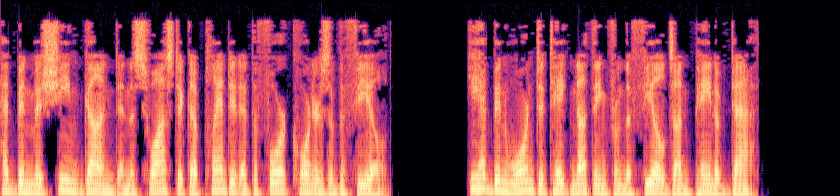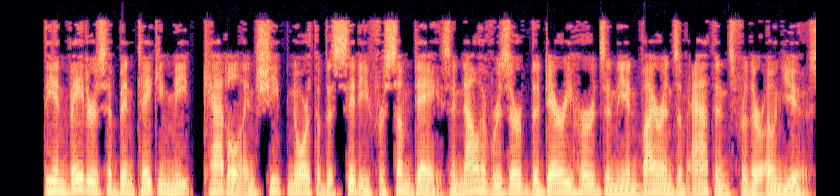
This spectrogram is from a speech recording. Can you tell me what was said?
had been machine gunned and the swastika planted at the four corners of the field. He had been warned to take nothing from the fields on pain of death. The invaders have been taking meat, cattle and sheep north of the city for some days and now have reserved the dairy herds in the environs of Athens for their own use.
